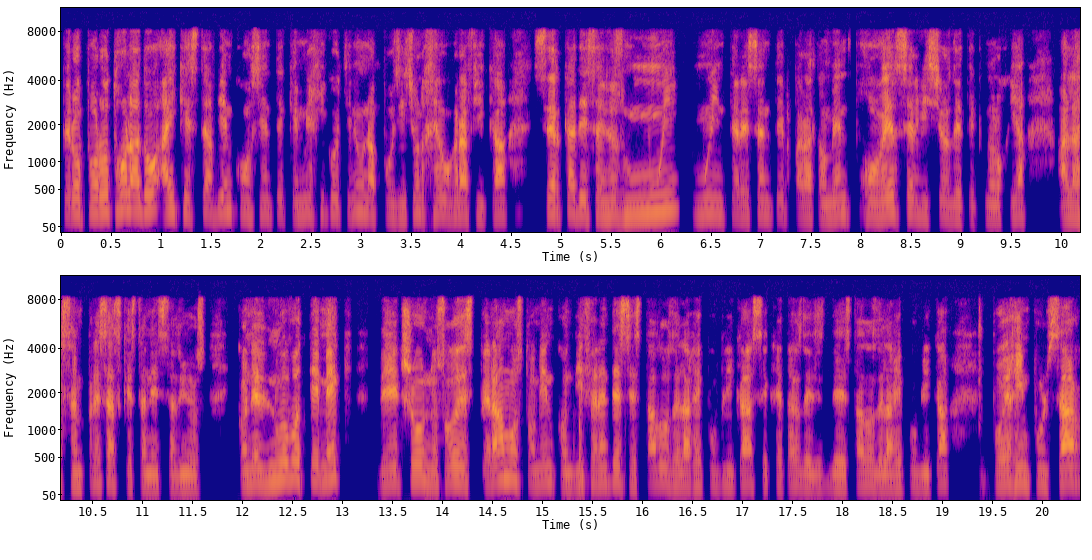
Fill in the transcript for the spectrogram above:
pero por otro lado hay que estar bien consciente que México tiene una posición geográfica cerca de Estados Unidos muy, muy interesante para también proveer servicios de tecnología a las empresas que están en Estados Unidos. Con el nuevo TEMEC, de hecho, nosotros esperamos también con diferentes estados de la República, secretarios de, estados de la República, poder impulsar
